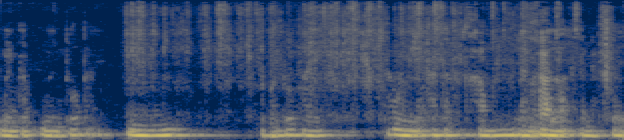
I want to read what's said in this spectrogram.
เหมือนกับเมืองทั่วไปอืมเมืองทั่วไปถ้ามันมีเขาจะค้ำอย่างนั้นใช่ไหมเคย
